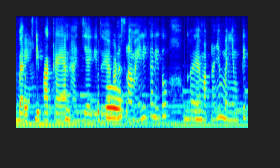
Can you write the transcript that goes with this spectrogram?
terbatas yang... di pakaian aja gitu Betul. ya. Karena selama ini kan itu kayak hmm. maknanya menyempit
